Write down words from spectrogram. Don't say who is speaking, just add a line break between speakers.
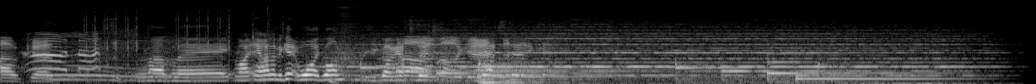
Oh, good.
Oh, Lovely. Right, now let me get a wide one. You're going to have to do it.
Oh,
do it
